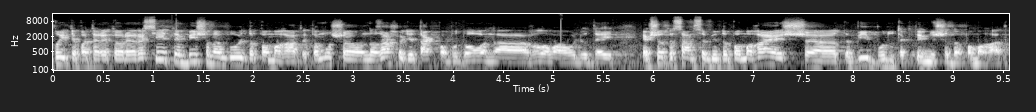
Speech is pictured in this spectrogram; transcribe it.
плити по території Росії, тим більше нам будуть допомагати, тому що на заході так побудована голова у людей. Якщо ти сам собі допомагаєш, тобі будуть активніше допомагати.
